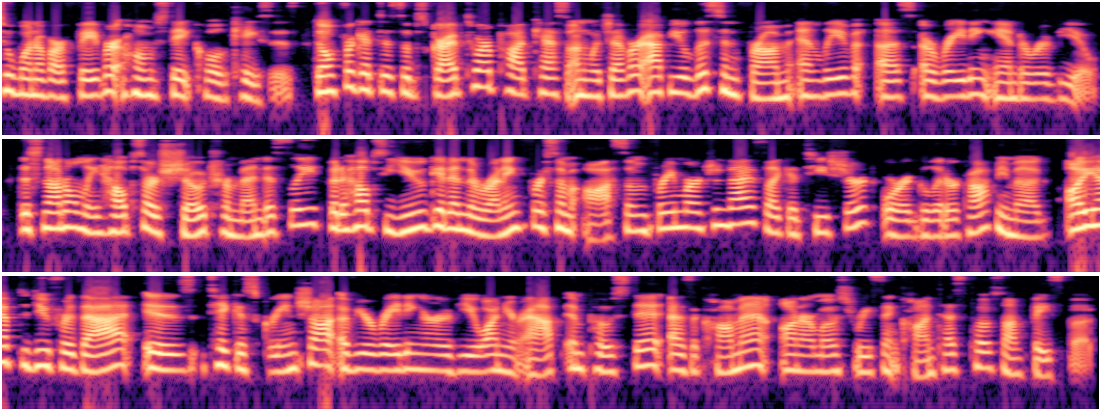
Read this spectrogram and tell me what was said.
to one of our favorite home state cold cases. Don't forget to subscribe to our podcast on whichever app you listen from and leave us a rating and a review. This not only helps our show tremendously, but it helps you get in the running for some awesome free merchandise like a t-shirt or a glitter coffee mug. All you have to do for that is take a screenshot of your rating or review on your app and post it as a comment on our most recent contest post on Facebook.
